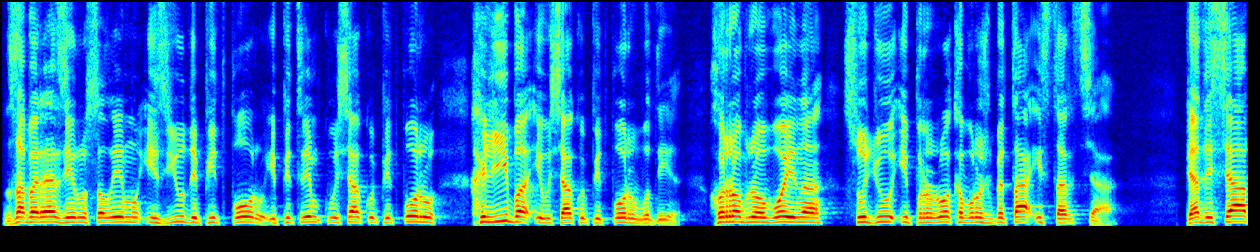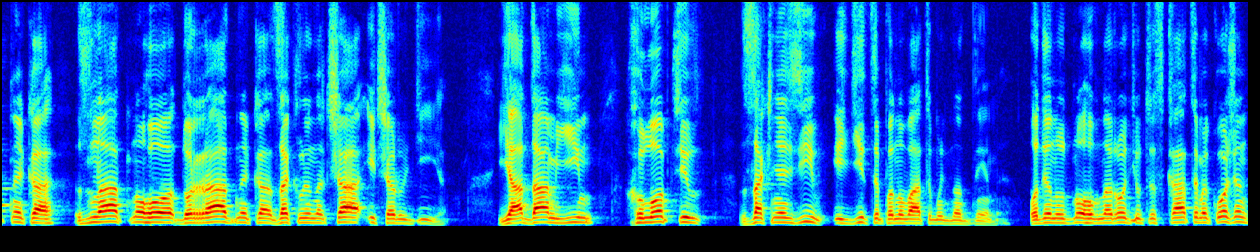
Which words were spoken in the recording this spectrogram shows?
забере з Єрусалиму і з Юди підпору, і підтримку усяку підпору хліба і усяку підпору води, хороброго воїна, суддю і пророка ворожбита і старця, п'ятдесятника, знатного дорадника, заклинача і чародія. Я дам їм хлопців за князів, і діти пануватимуть над ними. Один одного в народі втискатиме кожен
